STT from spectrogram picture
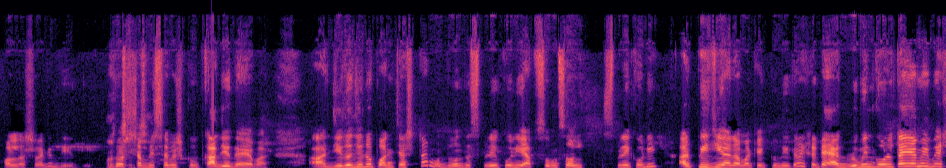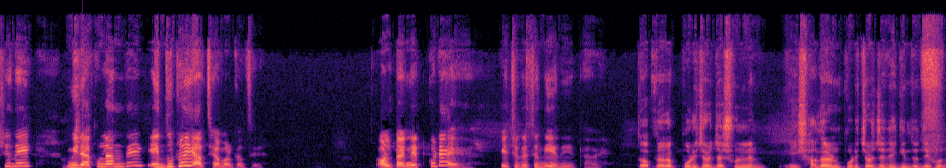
ফল আসার আগে দিয়ে দিই। আচ্ছা, দশ আচ্ছা। ছাব্বিশ ছাব্বিশ খুব কাজে দেয় আমার। আর জিরো জিরো পঞ্চাশটা মধ্যে মধ্যে স্প্রে করি অ্যাপসম সল স্প্রে করি আর পিজিআর আমাকে একটু দিতে হয় সেটা অ্যাগ্রোমিন গোলটাই আমি বেশি দেই মিরাকুলান দেই এই দুটোই আছে আমার কাছে। অল্টারনেট করে কিছু কিছু দিয়ে দিতে হয়। তো আপনারা পরিচর্যা শুনলেন। এই সাধারণ পরিচর্যা দিয়ে কিন্তু দেখুন,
